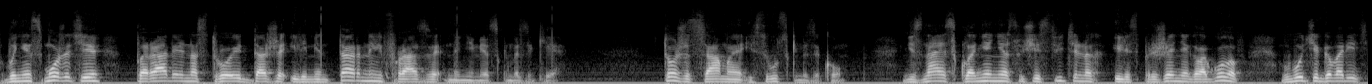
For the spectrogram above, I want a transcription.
вы не сможете правильно строить даже элементарные фразы на немецком языке. То же самое и с русским языком. Не зная склонения существительных или спряжения глаголов, вы будете говорить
